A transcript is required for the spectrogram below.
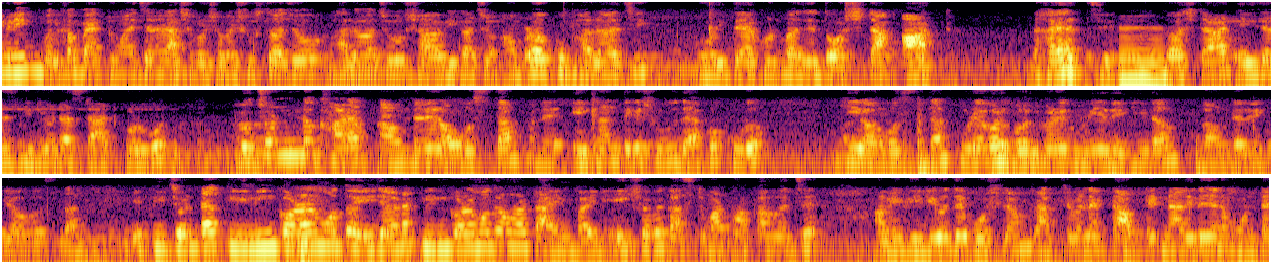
Evening welcome back to my channel আশা করি সবাই সুস্থ আছো ভালো আছো স্বাভাবিক আছো। আমরাও খুব ভালো আছি। ঘড়িতে এখন বাজে দশটা আট। দেখা যাচ্ছে। দশটা আট। এই জাস্ট ভিডিওটা স্টার্ট করব। প্রচণ্ড খারাপ কাউন্টারের অবস্থা। মানে এইখান থেকে শুরু দেখো পুরো। কি অবস্থা? পুরো একবার গোল করে ঘুরিয়ে দেখিয়ে দাও কাউন্টারের কি অবস্থা। এই পিছনটা ক্লিনিং করার মতো এই জায়গাটা ক্লিন করার মতো আমরা টাইম পাইনি। এই সবে কাস্টমার ফাঁকা হয়েছে। আমি ভিডিওতে বসলাম। রাত্রেবেলা একটা আপডেট না দিলে যেন মনটা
